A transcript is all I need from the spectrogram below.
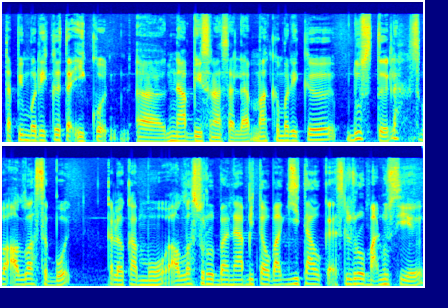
tapi mereka tak ikut uh, Nabi SAW maka mereka dusta lah sebab Allah sebut kalau kamu Allah suruh Nabi tahu bagi tahu kat seluruh manusia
